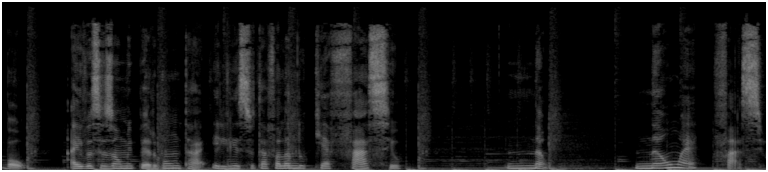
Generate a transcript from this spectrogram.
Bom, aí vocês vão me perguntar, Elício, tá falando que é fácil? Não, não é fácil.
